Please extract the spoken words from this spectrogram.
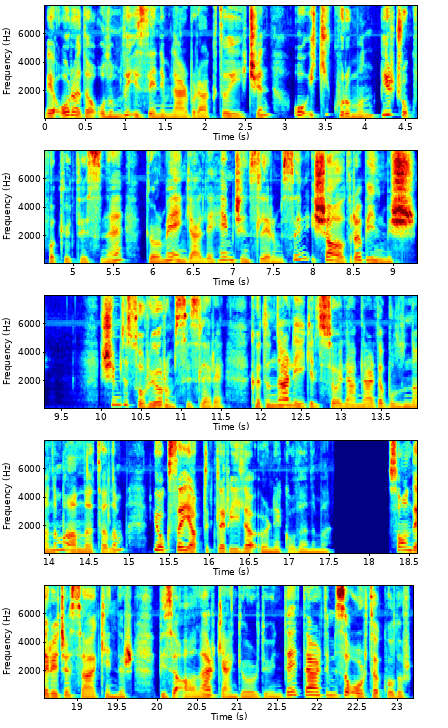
ve orada olumlu izlenimler bıraktığı için o iki kurumun birçok fakültesine görme engelli hem cinslerimizi işe aldırabilmiş. Şimdi soruyorum sizlere, kadınlarla ilgili söylemlerde bulunanı mı anlatalım yoksa yaptıklarıyla örnek olanı mı? Son derece sakindir. Bizi ağlarken gördüğünde derdimize ortak olur.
